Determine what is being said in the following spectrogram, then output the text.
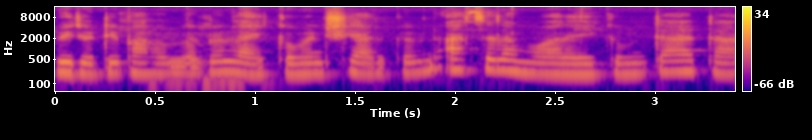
ভিডিওটি ভালো লাগলে লাইক কমেন্ট শেয়ার করবেন। আসসালামু আলাইকুম, টাটা।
